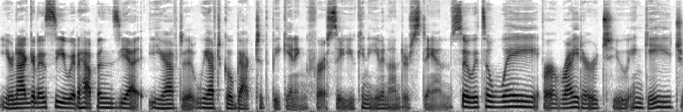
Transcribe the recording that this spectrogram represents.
you're not going to see what happens yet. You have to we have to go back to the beginning first so you can even understand. So it's a way for a writer to engage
